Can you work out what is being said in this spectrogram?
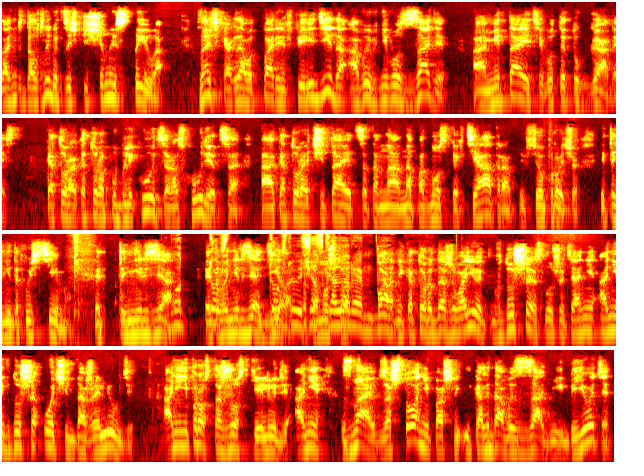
они должны быть защищены с тыла. Знаете, когда вот парень впереди, да, а вы в него сзади метаете вот эту гадость которая, которая публикуется, расходится, а, которая читается там на, на подмостках театров и все прочее. Это недопустимо. Это нельзя. Вот Этого то, нельзя то, делать. Что потому сказали, что да. парни, которые даже воюют в душе, слушайте, они, они в душе очень даже люди. Они не просто жесткие люди. Они знают, за что они пошли. И когда вы сзади их бьете,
